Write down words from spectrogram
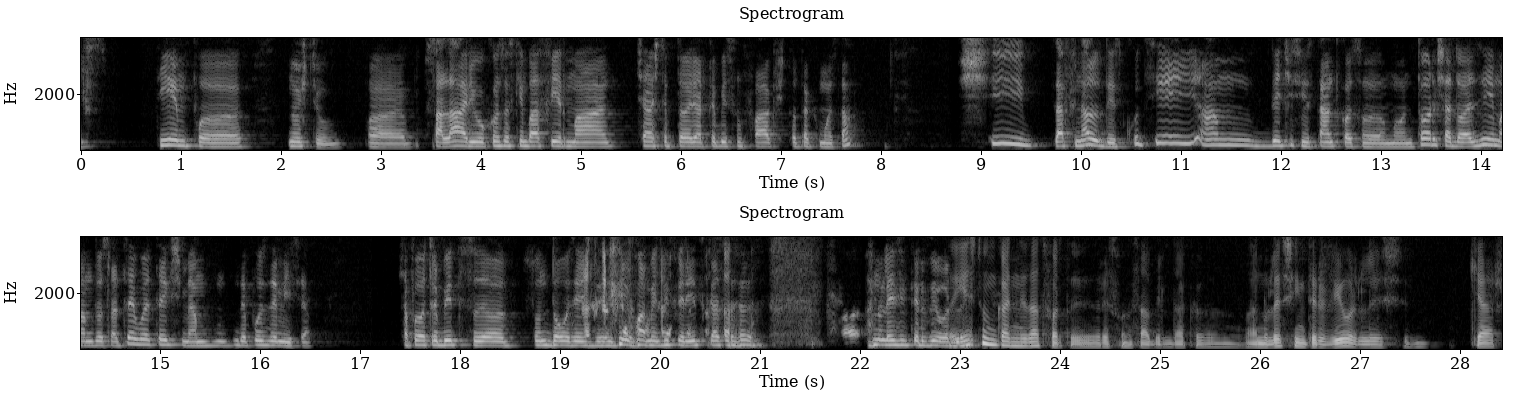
X timp, uh, nu știu, uh, salariu, cum să schimba firma, ce așteptări ar trebui să-mi fac și tot acum ăsta. Și la finalul discuției am decis instant că o să mă întorc și a doua zi m-am dus la Traveltech și mi-am depus demisia. Și apoi au trebuit să sunt 20 de oameni diferiți ca să anulez interviurile. Ești un candidat foarte responsabil dacă anulezi și interviurile și chiar...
